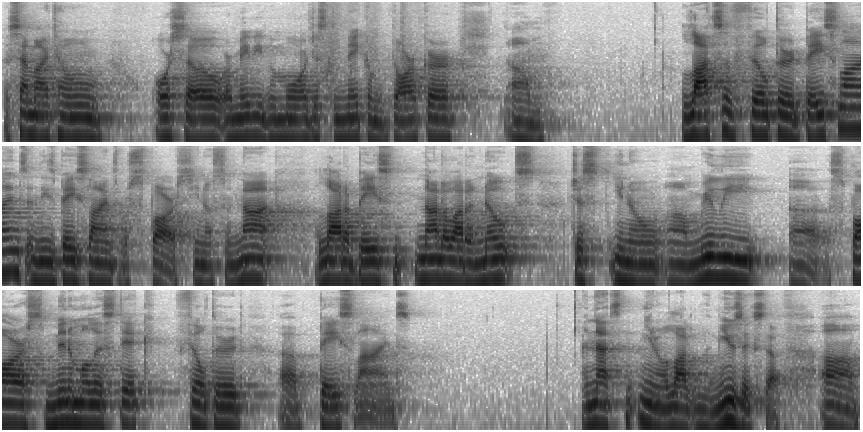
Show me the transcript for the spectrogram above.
a semitone or so, or maybe even more, just to make them darker. Um, lots of filtered bass lines, and these bass lines were sparse, you know, so not a lot of bass, not a lot of notes, just, you know, um, really uh, sparse, minimalistic, filtered uh, bass lines. And that's, you know, a lot of the music stuff. Um,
